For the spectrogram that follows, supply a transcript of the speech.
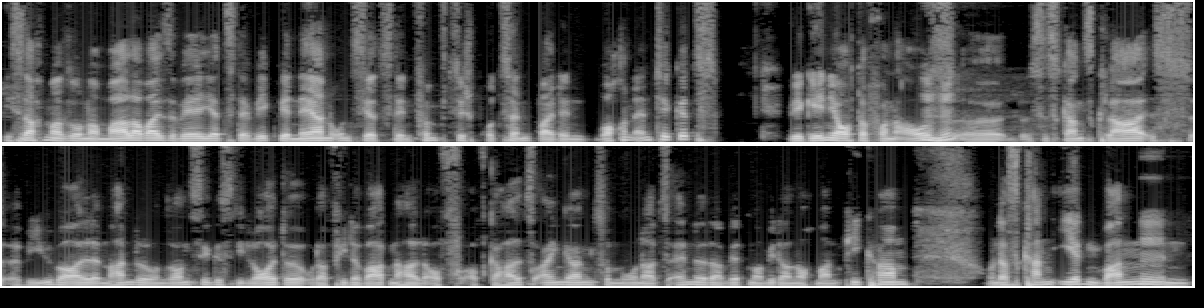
ich sag mal so, normalerweise wäre jetzt der Weg, wir nähern uns jetzt den 50 Prozent bei den Wochenendtickets. Wir gehen ja auch davon aus, mhm. äh, das ist ganz klar, ist äh, wie überall im Handel und sonstiges, die Leute oder viele warten halt auf, auf Gehaltseingang zum Monatsende, da wird mal wieder nochmal ein Peak haben. Und das kann irgendwann mhm. in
